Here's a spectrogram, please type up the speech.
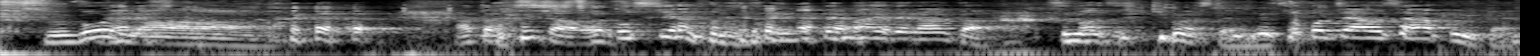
すごいなぁ。あとなんか落とし穴のだいぶ手前でなんかつまずきましたよね。そこちゃうさみたいな。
